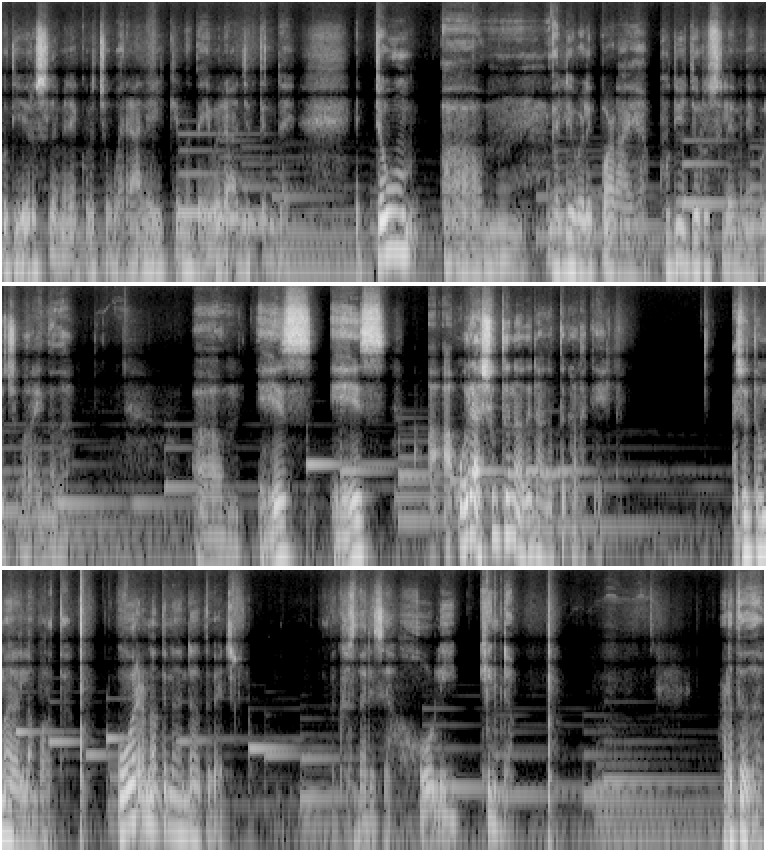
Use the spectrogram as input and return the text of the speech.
പുതിയ ഇസ്ലമിനെ കുറിച്ച് വരാനിരിക്കുന്ന ദൈവരാജ്യത്തിന്റെ ഏറ്റവും വലിയ വെളിപ്പാടായ പുതിയ ജെറുസലേമിനെ കുറിച്ച് പറയുന്നത് ഹിസ് ഹിസ് ഒരു അശുദ്ധന് അതിനകത്ത് കടക്കുകയില്ല അശുദ്ധന്മാരെല്ലാം പുറത്ത്. ഒരെണ്ണത്തിന് അതിന്റെ അകത്ത് കയറ്റില്ല because that is a holy kingdom അടുത്തത്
